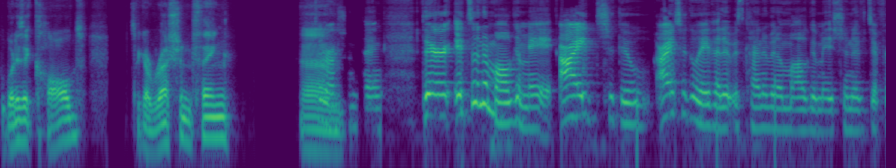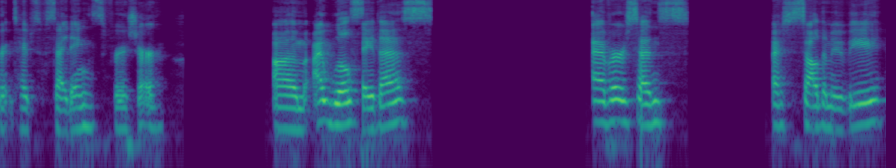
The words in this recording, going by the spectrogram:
what is it called it's like a russian thing It's a Um, Russian thing. There, it's an amalgamate. I took a, I took away that it was kind of an amalgamation of different types of sightings for sure. Um, I will say this. Ever since I saw the movie,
